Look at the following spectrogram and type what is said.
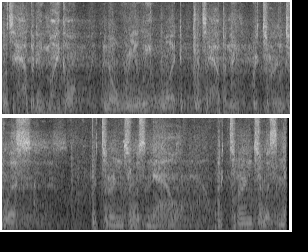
What's happening, Michael? No, really, what? What's happening? Return to us. Return to us now. Return to us now.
